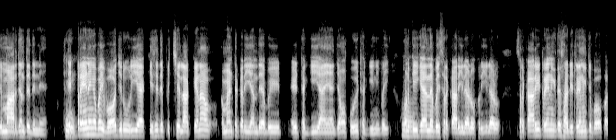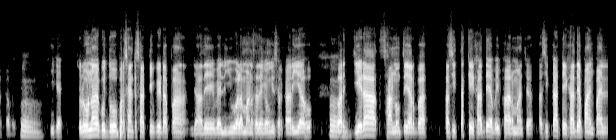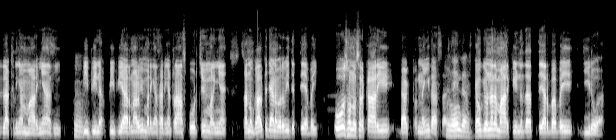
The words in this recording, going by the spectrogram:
ਤੇ ਮਾਰਜਨ ਤੇ ਦਿੰਨੇ ਆ। ਤੇ ਟ੍ਰੇਨਿੰਗ ਬਈ ਬਹੁਤ ਜ਼ਰੂਰੀ ਹੈ ਕਿਸੇ ਦੇ ਪਿੱਛੇ ਲੱਗ ਕੇ ਨਾ ਕਮੈਂਟ ਕਰੀ ਜਾਂਦੇ ਆ ਬਈ ਇਹ ਠੱਗੀ ਆਏ ਆ ਜਾਂ ਕੋਈ ਠੱਗੀ ਨਹੀਂ ਬਈ। ਹੁਣ ਕੀ ਕਹਿੰਦੇ ਬਈ ਸਰਕਾਰੀ ਲੈ ਲਓ ਫ੍ਰੀ ਲੈ ਲਓ। ਸਰਕਾਰੀ ਟ੍ਰੇਨਿੰਗ ਤੇ ਸਾਡੀ ਟ੍ਰੇਨਿੰਗ 'ਚ ਬਹੁਤ ਫ਼ਰਕ ਆ ਬਈ। ਹੂੰ। ਠੀਕ ਹੈ। ਚਲੋ ਉਹਨਾਂ ਦਾ ਕੋਈ 2% ਸਰਟੀਫਿਕੇਟ ਆਪਾਂ ਜ਼ਿਆਦਾ ਵੈਲਿਊ ਵਾਲਾ ਮੰਨ ਸਕਦੇ ਕਿਉਂਕਿ ਸਰਕਾਰੀ ਆ ਉਹ। ਪਰ ਜਿਹੜਾ ਸਾਨੂੰ ਤਜਰਬਾ ਅਸੀਂ ਧੱਕੇ ਖਾਦੇ ਆ ਬਈ ਫਾਰਮਾਂ 'ਚ ਅਸੀਂ ਘਾਟੇ ਖਾਦੇ ਆ 5-5 ਲੱਖ ਦੀਆਂ ਮਾਰੀਆਂ ਅਸੀਂ। ਪੀਪੀ ਪੀਪੀਆਰ ਨਾਲ ਵੀ ਮਰੀਆਂ ਸਾਡੀਆਂ ਟਰਾਂਸਪੋਰਟ 'ਚ ਵੀ ਮਰੀਆਂ। ਸਾਨੂੰ ਗਲਤ ਜਾਨਵਰ ਵੀ ਦਿੱਤੇ ਆ ਬਈ। ਉਹ ਸਾਨੂੰ ਸਰਕਾਰੀ ਡਾਕਟਰ ਨਹੀਂ ਦੱਸ ਸਕਦੇ। ਨਹੀਂ ਦੱਸ ਕਿਉਂਕਿ ਉਹਨਾਂ ਦਾ ਮਾਰਕੀਟ ਦਾ ਤਜਰਬਾ ਬਈ ਜ਼ੀਰੋ ਆ।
